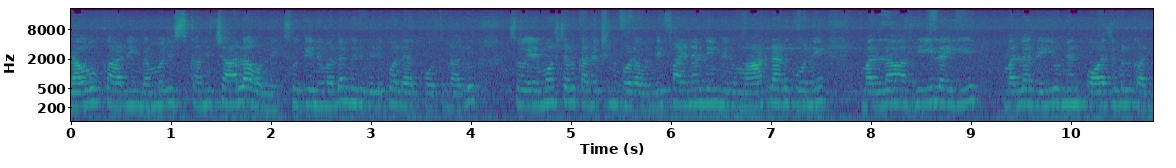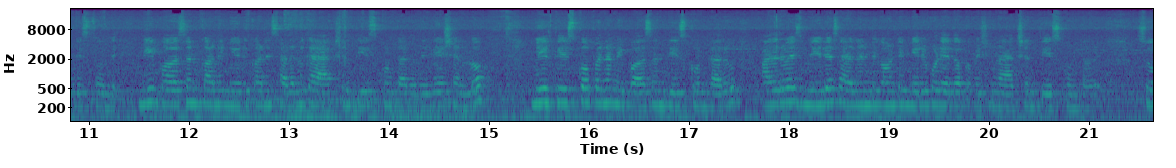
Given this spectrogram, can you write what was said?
లవ్ కానీ మెమరీస్ కానీ చాలా ఉన్నాయి. సో దీనివల్ల మీరు విడిపోలేకపోతున్నారు. సో ఎమోషనల్ కనెక్షన్ కూడా ఉంది. ఫైనల్లీ మీరు మాట్లాడుకొని మళ్ళా హీల్ అయ్యి మళ్ళీ రీయూనియన్ పాసిబుల్ కనిపిస్తుంది. మీ పర్సన్ కానీ మీరు కానీ సడన్గా యాక్షన్ తీసుకుంటారు రిలేషన్లో మీరు తీసుకోకపోయినా మీ పర్సన్ తీసుకుంటారు. అదర్వైజ్ మీరే సైలెంట్గా ఉంటే మీరు కూడా ఏదో ఒక విషయంలో యాక్షన్ తీసుకుంటారు. సో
